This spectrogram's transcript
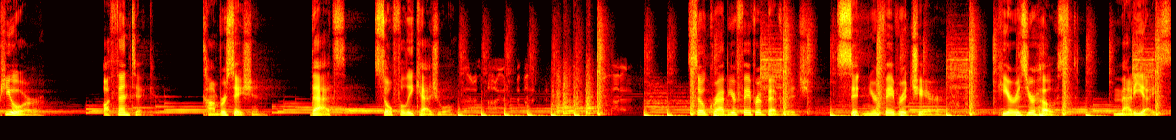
pure, authentic conversation. That's soulfully casual. So grab your favorite beverage, sit in your favorite chair. Here is your host, Matty Ice.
